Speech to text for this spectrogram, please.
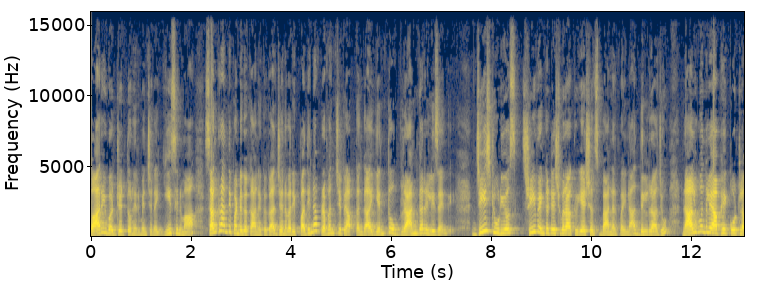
భారీ బడ్జెట్తో నిర్మించిన ఈ సినిమా సంక్రాంతి పండుగ కానుకగా జనవరి పదిన ప్రపంచవ్యాప్తంగా ఎంతో గ్రాండ్గా రిలీజ్ అయింది. Zee Studios Sri Venkateswara Creations banner పైన దిల్ రాజు నాలుగు వందల యాభై కోట్ల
